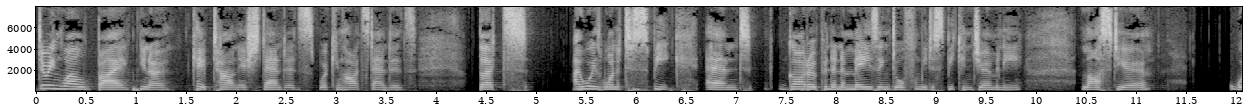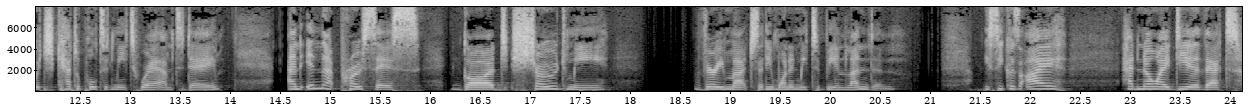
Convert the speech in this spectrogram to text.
doing well by, you know, Cape Town ish standards, working hard standards. But I always wanted to speak, and God opened an amazing door for me to speak in Germany last year, which catapulted me to where I am today. And in that process, God showed me very much that He wanted me to be in London. You see, because I had no idea that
